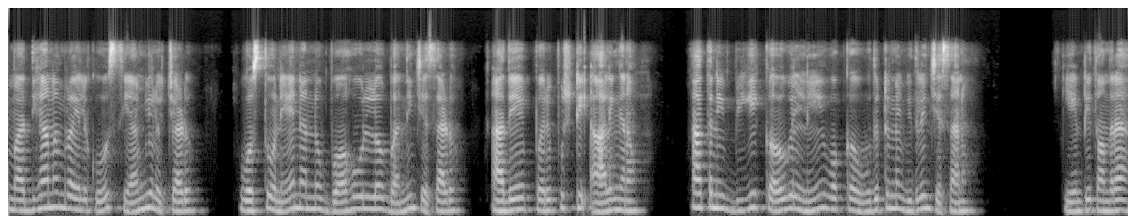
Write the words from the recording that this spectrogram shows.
మధ్యాహ్నం రైలుకు శామ్యులొచ్చాడు వస్తూనే నన్ను బాహువుల్లో బంధించేశాడు. అదే పరిపుష్టి ఆలింగనం. అతని బిగి కౌగిల్ని ఒక్క ఉదుటిన విదిలించేశాను. ఏంటి తొందర?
